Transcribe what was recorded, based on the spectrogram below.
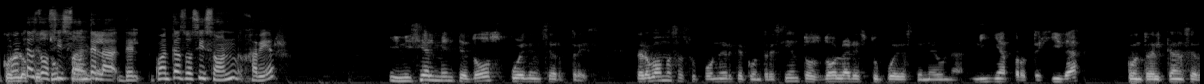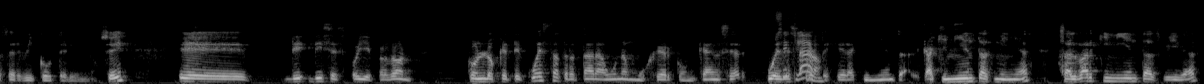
con ¿cuántas dosis son de la, ¿cuántas dosis son, Javier? Inicialmente dos, pueden ser tres, pero vamos a suponer que con 300 dólares tú puedes tener una niña protegida contra el cáncer cervicouterino, ¿sí? Eh, dices, oye, perdón, con lo que te cuesta tratar a una mujer con cáncer, puedes proteger a 500, a 500 niñas, salvar 500 vidas,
